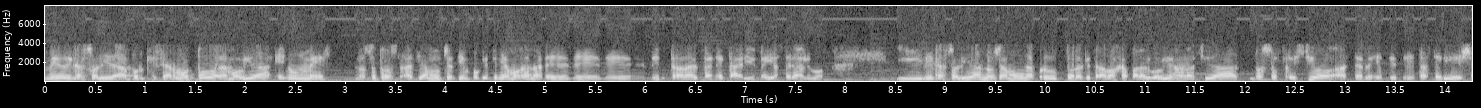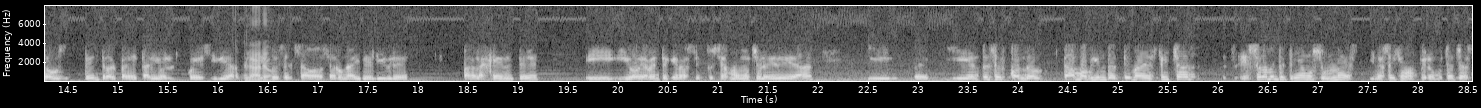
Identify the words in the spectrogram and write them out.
medio de casualidad, porque se armó toda la movida en un mes. nosotros hacía mucho tiempo que teníamos ganas de, de, entrar al planetario ¿no? y hacer algo. Y de casualidad nos llamó una productora que trabaja para el gobierno de la ciudad, nos ofreció hacer este, esta serie de shows dentro del planetario el jueves y viernes, claro. después el sábado hacer un aire libre para la gente, y, y obviamente que nos entusiasmó mucho la idea. Y, eh, y entonces cuando estábamos viendo el tema de fechas, eh, solamente teníamos un mes y nos dijimos, pero muchachos,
